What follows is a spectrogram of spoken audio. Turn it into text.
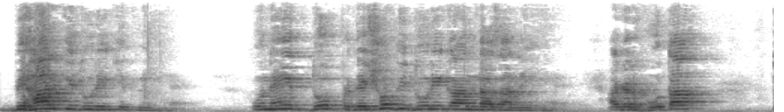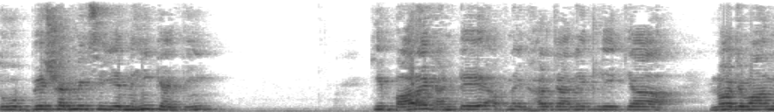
बिहार की दूरी कितनी है। उन्हें दो प्रदेशों की दूरी का अंदाज़ा नहीं है। अगर होता तो वो बेशर्मी से ये नहीं कहती कि 12 घंटे अपने घर जाने के लिए क्या नौजवान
